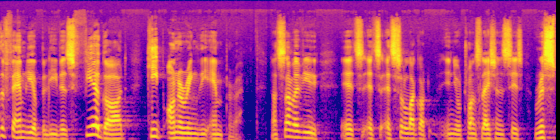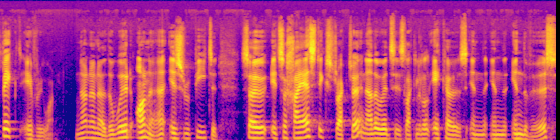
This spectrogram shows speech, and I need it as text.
the family of believers, fear God, keep honoring the emperor. Now, some of you, it's, it's, it's sort of like what in your translation it says, respect everyone. No, no, no. The word honor is repeated. So it's a chiastic structure. In other words, it's like little echoes in the, in the, in the verse.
